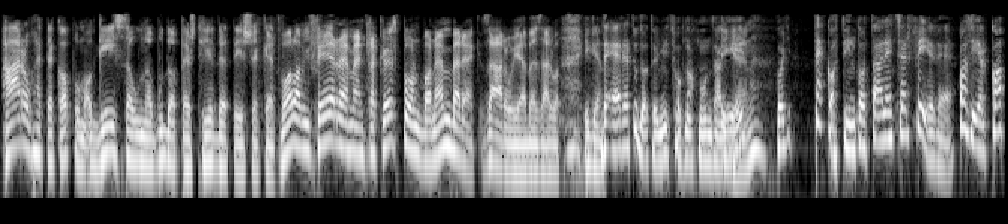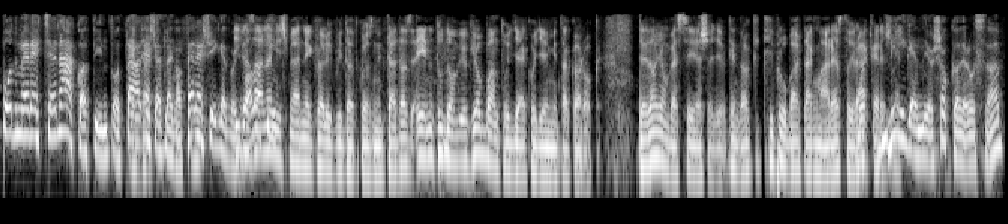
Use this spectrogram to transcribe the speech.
Három hete kapom a Gay Budapest hirdetéseket. Valami félrement a központban emberek, zárójelbe zárva. Igen. De erre tudod, hogy mit fognak mondani? Igen. Hogy te kattintottál egyszer félre. Azért kapod, mert egyszer rákattintottál, Érted. esetleg a feleséged, vagy Igazán valaki. nem ismernék velük vitatkozni. Tehát az, én tudom, ők jobban tudják, hogy én mit akarok. De nagyon veszélyes egyébként, akik kipróbálták már ezt, hogy rákeresnek. Még ennél sokkal rosszabb,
